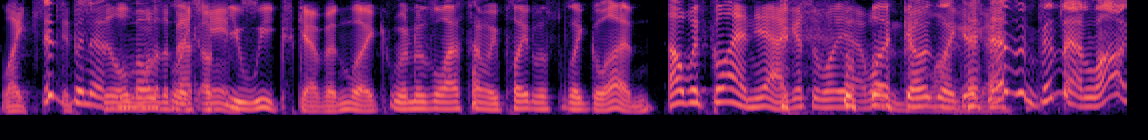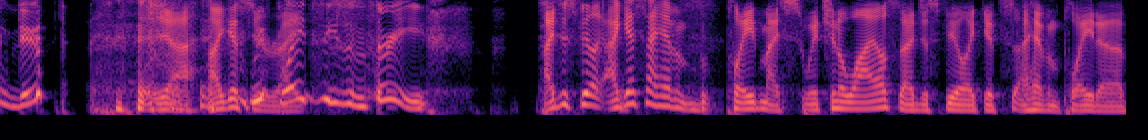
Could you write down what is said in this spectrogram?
Like It's it's, been still at one of most the like best a few weeks, Kevin. Like when was the last time we played with like Glenn? Oh, with Glenn, yeah, I guess it was. Yeah, it wasn't like I was long like, it ago. hasn't been that long, dude. yeah, I guess you're right. played season three. I just feel like I guess I haven't b- played my Switch in a while, so I just feel like it's I haven't played a.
